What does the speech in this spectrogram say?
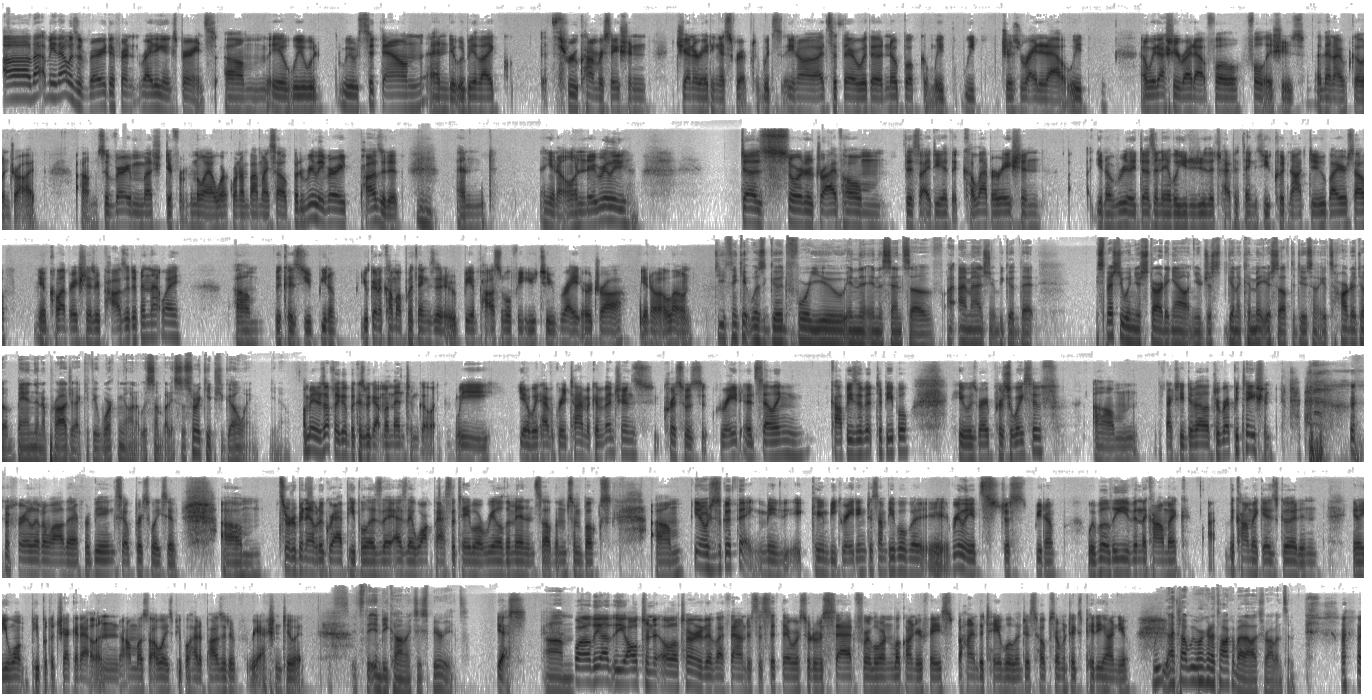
Uh, that I mean, that was a very different writing experience. Um, it, we would we would sit down, and it would be like through conversation generating a script. We'd you know I'd sit there with a notebook, and we'd we'd just write it out. We'd and we'd actually write out full full issues, and then I would go and draw it. Um, so very much different from the way I work when I'm by myself, but really very positive. And you know, and it really does sort of drive home this idea that collaboration, you know, really does enable you to do the type of things you could not do by yourself. You know, collaboration is very positive in that way, um, because you you know you're going to come up with things that it would be impossible for you to write or draw, you know, alone. Do you think it was good for you in the in the sense of I, I imagine it'd be good that especially when you're starting out and you're just going to commit yourself to do something it's harder to abandon a project if you're working on it with somebody so it sort of keeps you going you know I mean, it's definitely good because we got momentum going. We, you know, we'd have a great time at conventions. Chris was great at selling copies of it to people. He was very persuasive. Um, in fact, he developed a reputation for a little while there for being so persuasive. Um, sort of been able to grab people as they as they walk past the table, reel them in, and sell them some books. Um, you know, which is a good thing. I mean, it can be grating to some people, but it, really, it's just you know, we believe in the comic. The comic is good, and you know, you want people to check it out. And almost always, people had a positive reaction to it. it's, it's the indie comics experience Yes. Um, Well, the other, the alternate alternative I found is to sit there with sort of a sad, forlorn look on your face behind the table and just hope someone takes pity on you. we, I thought we weren't going to talk about Alex Robinson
